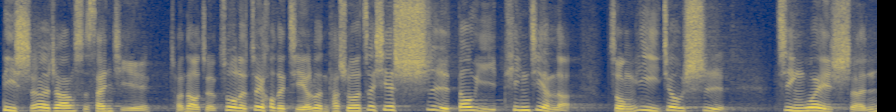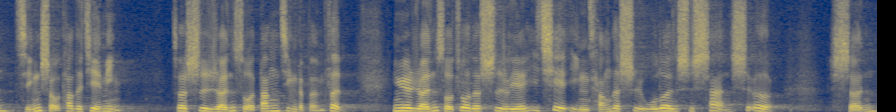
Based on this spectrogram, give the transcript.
第十二章十三节，传道者做了最后的结论，他说：“这些事都已听见了，总意就是。”敬畏神，谨守他的诫命，这是人所当尽的本分。因为人所做的事，连一切隐藏的事，无论是善是恶，神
